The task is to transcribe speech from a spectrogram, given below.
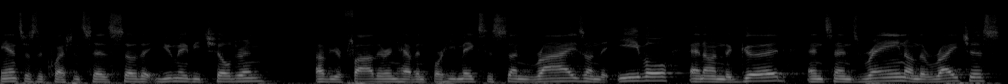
answers the question, says, So that you may be children of your Father in heaven, for he makes his sun rise on the evil and on the good, and sends rain on the righteous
